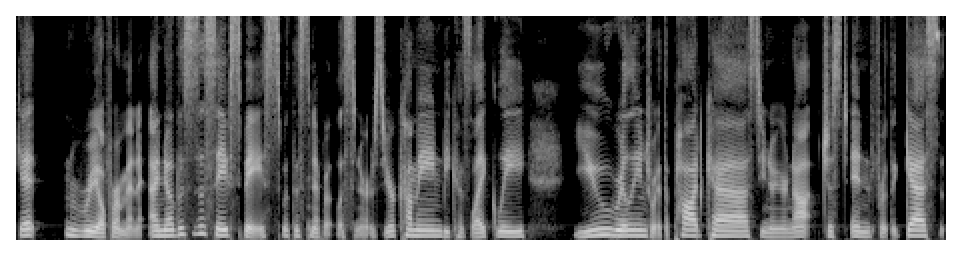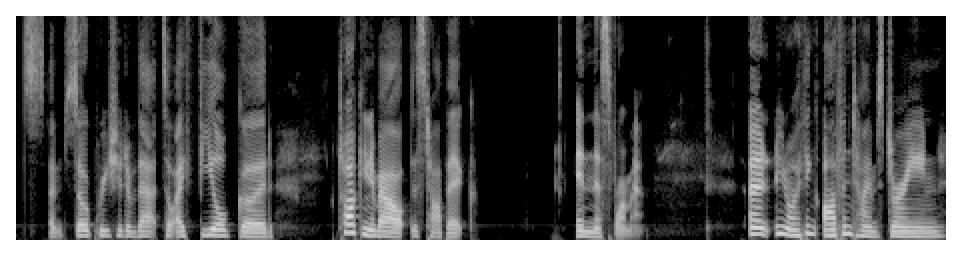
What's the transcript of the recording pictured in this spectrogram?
get real for a minute. I know this is a safe space with the snippet listeners. You're coming because likely you really enjoy the podcast. You know, you're not just in for the guests. It's, I'm so appreciative of that. So I feel good talking about this topic in this format. And, you know, I think oftentimes during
